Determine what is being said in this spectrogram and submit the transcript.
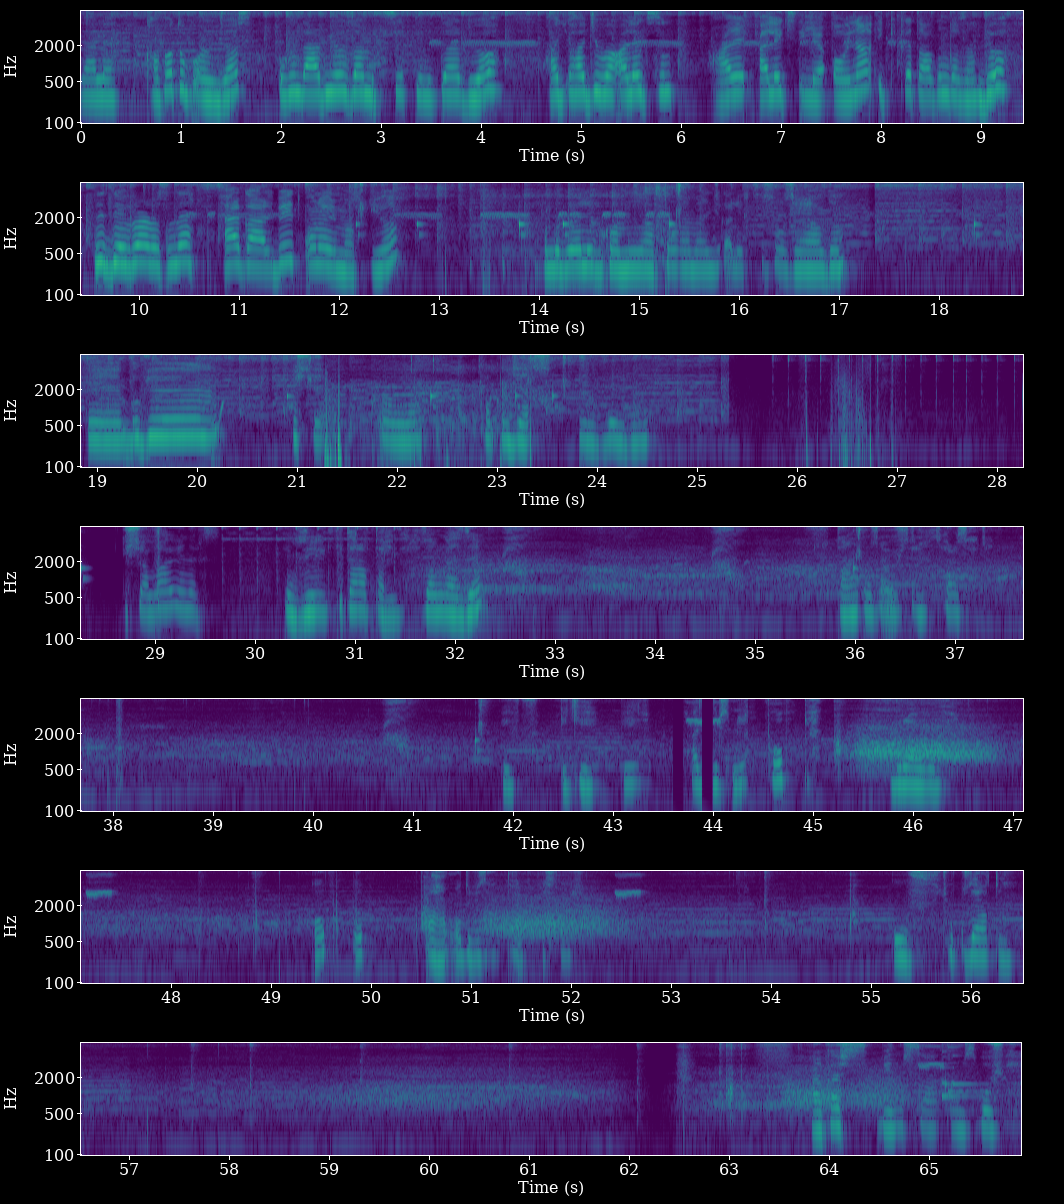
Sizlerle kafa topu oynayacağız. Bugün derbi özlem bütün etkinlikler diyor. Hacı, Hacı ve Alex'in Ale- Alex ile oyna iki kat altın kazan diyor. Bir devre arasında her galibiyet 10 elmas diyor. Ben de böyle bir kombin yaptım. Hemencik Alex'i sosyal aldım. Ee, bugün işte öyle takılacağız. İzleyin. İnşallah yeneriz. Güzel iki taraftarlı adam geldi. Tamam o zaman üçlerimiz var zaten. Üç, iki, bir. Hadi bismillah. Hop gel. Bravo. Hop hop. Aha o da bizi attı arkadaşlar. Of çok güzel attım. Arkadaş benim saatimizi boş verin.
